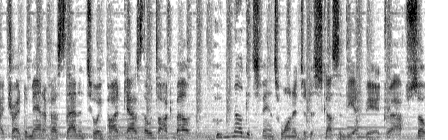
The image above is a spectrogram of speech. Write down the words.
I tried to manifest that into a podcast that would talk about who Nuggets fans wanted to discuss in the NBA draft. So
